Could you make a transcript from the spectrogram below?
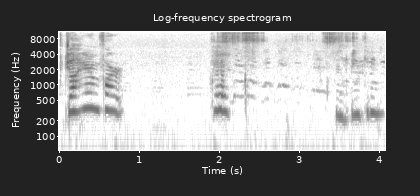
Did y'all hear him fart? Binking.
